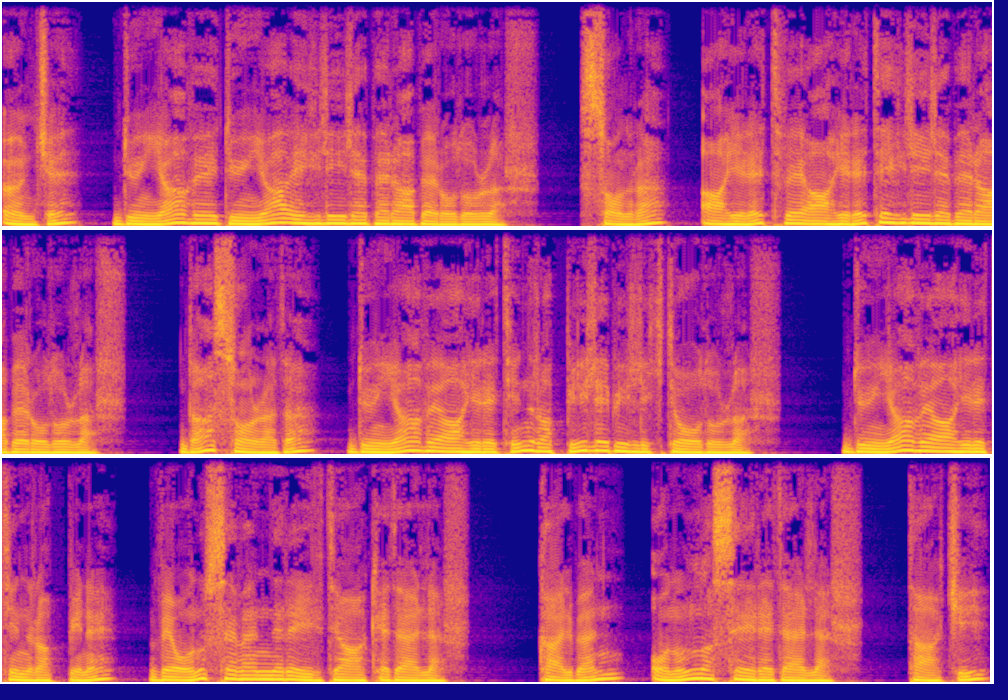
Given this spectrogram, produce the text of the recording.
Önce dünya ve dünya ehliyle beraber olurlar. Sonra ahiret ve ahiret ehliyle beraber olurlar. Daha sonra da dünya ve ahiretin Rabbi ile birlikte olurlar. Dünya ve ahiretin Rabbine ve onu sevenlere iltihak ederler. Kalben onunla seyrederler. Ta ki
